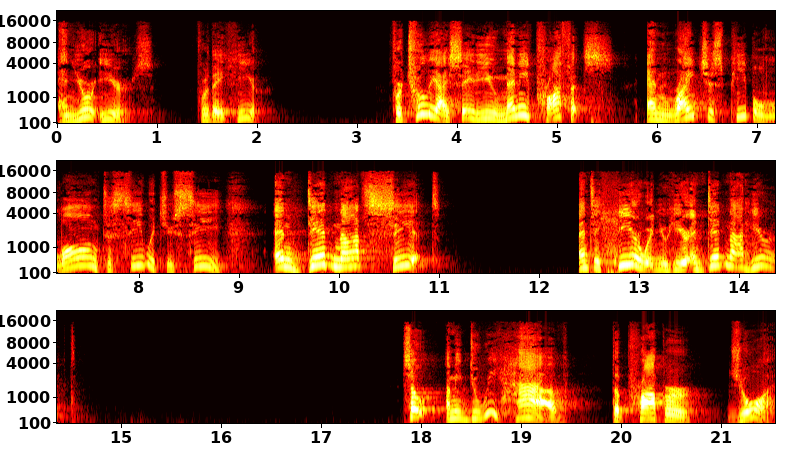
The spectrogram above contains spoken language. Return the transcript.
and your ears, for they hear. For truly I say to you, many prophets and righteous people long to see what you see and did not see it, and to hear what you hear and did not hear it. So, I mean, do we have the proper joy,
